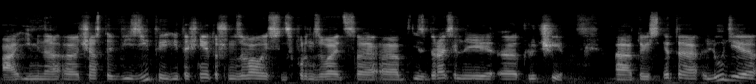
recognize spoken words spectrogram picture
а именно э, часто визиты, и точнее то, что называлось, до сих пор называется э, избирательные э, ключи. А, то есть это люди,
